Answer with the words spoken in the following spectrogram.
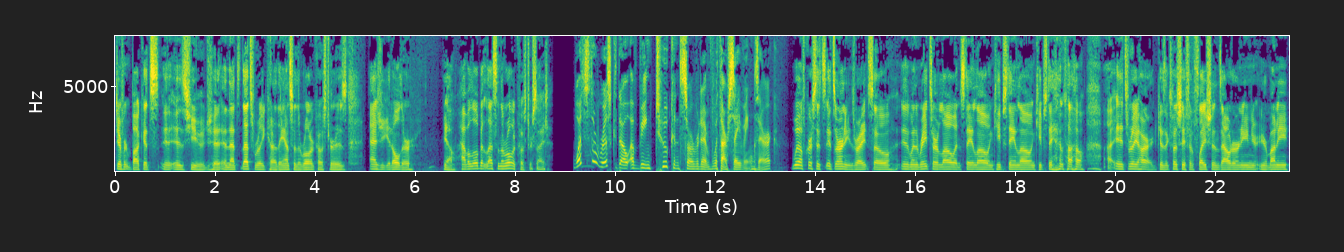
different buckets is, is huge, and that's that's really kind of the answer. The roller coaster is as you get older, you know, have a little bit less in the roller coaster side. What's the risk though of being too conservative with our savings, Eric? Well, of course, it's it's earnings, right? So uh, when the rates are low and stay low and keep staying low and keep staying low, uh, it's really hard because especially if inflation's out earning your, your money,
